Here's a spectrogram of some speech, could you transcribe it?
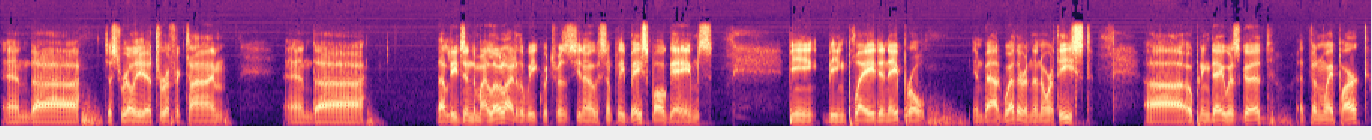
and uh, just really a terrific time. And uh, that leads into my low light of the week, which was you know simply baseball games being being played in April in bad weather in the Northeast. Uh, opening day was good at Fenway Park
